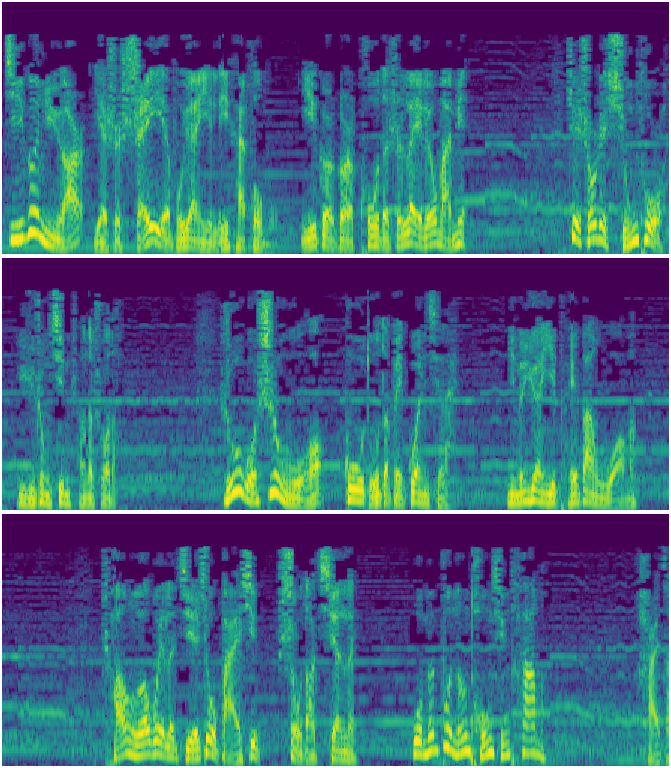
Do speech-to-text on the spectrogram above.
几个女儿也是谁也不愿意离开父母，一个个哭的是泪流满面。这时候，这雄兔啊语重心长的说道：“如果是我孤独的被关起来，你们愿意陪伴我吗？”嫦娥为了解救百姓受到牵累，我们不能同情她吗？孩子，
